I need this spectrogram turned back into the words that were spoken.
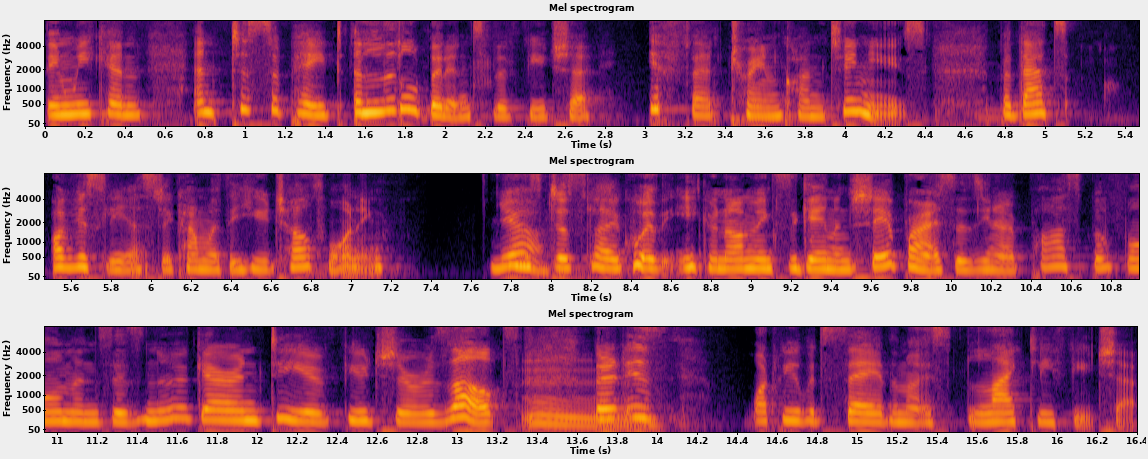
then we can anticipate a little bit into the future if that trend continues. But that's obviously has to come with a huge health warning. Yeah. It's just like with economics again and share prices, you know, past performance is no guarantee of future results, mm. but it is what we would say the most likely future.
